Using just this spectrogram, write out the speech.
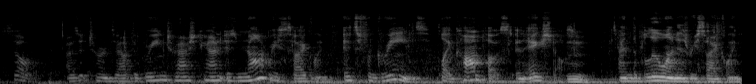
So, as it turns out, the green trash can is not recycling. It's for greens, like compost and eggshells. Mm. And the blue one is recycling.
